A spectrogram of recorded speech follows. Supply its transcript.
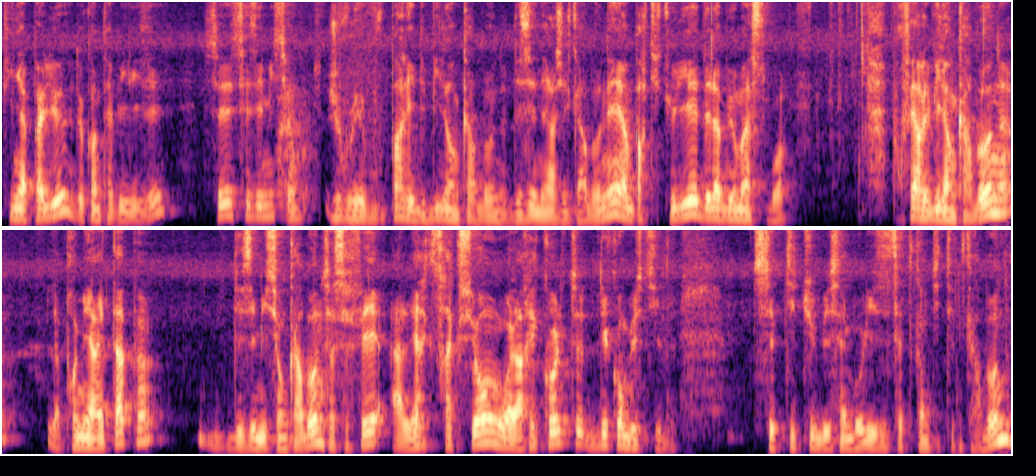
qu'il n'y a pas lieu de comptabiliser ces émissions. Je voulais vous parler des bilans carbone des énergies carbonées, en particulier de la biomasse bois. Pour faire le bilan carbone, la première étape des émissions carbone, ça se fait à l'extraction ou à la récolte des combustibles. Ces petits tubes symbolisent cette quantité de carbone.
